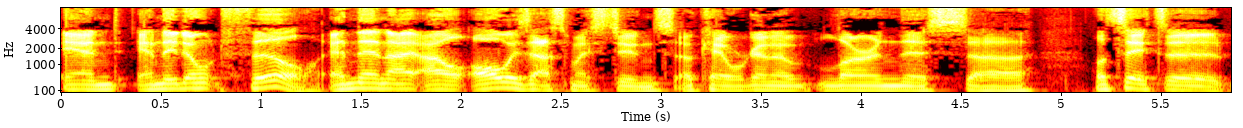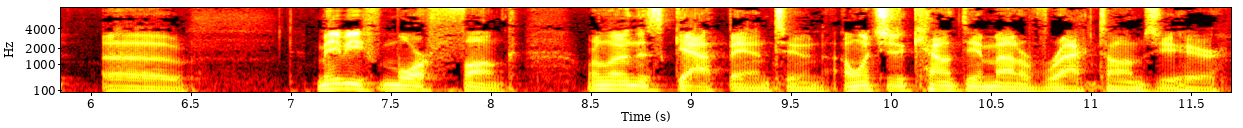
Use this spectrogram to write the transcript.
and and they don't fill. And then I, I'll always ask my students, okay, we're going to learn this. Uh, let's say it's a uh, maybe more funk. We're going to learn this Gap Band tune. I want you to count the amount of rack toms you hear.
